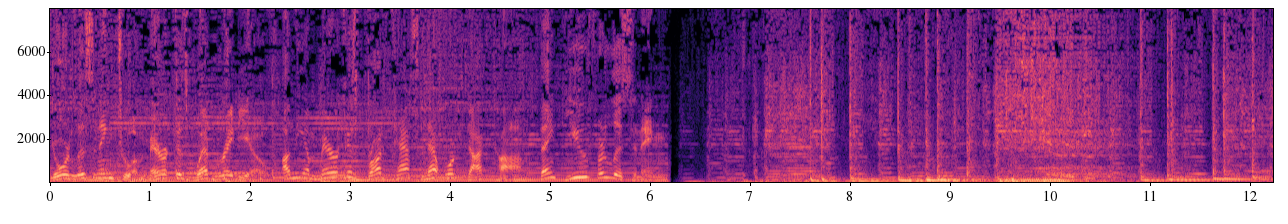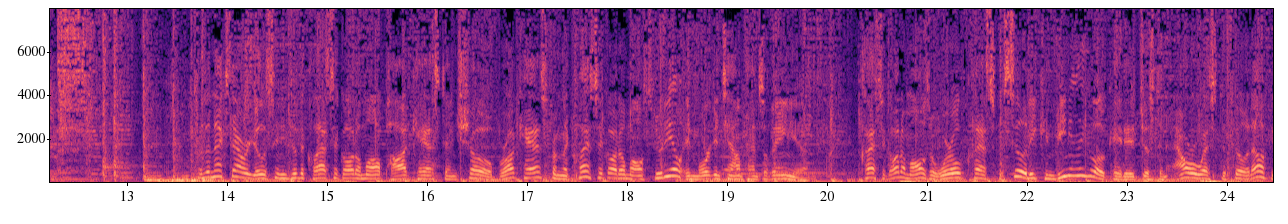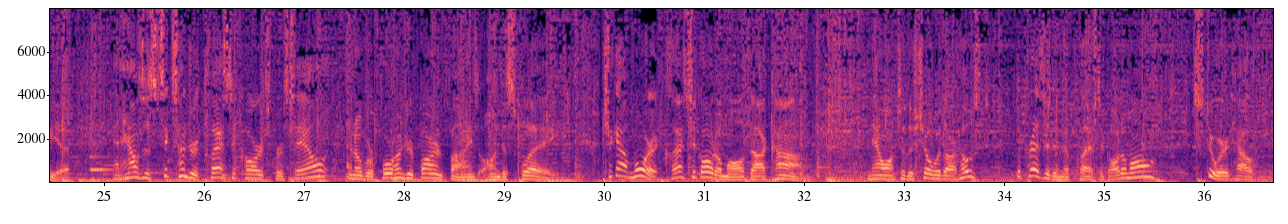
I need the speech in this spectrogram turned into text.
You're listening to America's Web Radio on the AmericasBroadcastNetwork.com. Thank you for listening. For the next hour, you're listening to the Classic Auto Mall podcast and show, broadcast from the Classic Auto Mall studio in Morgantown, Pennsylvania. Classic Auto Mall is a world-class facility conveniently located just an hour west of Philadelphia and houses 600 classic cars for sale and over 400 barn finds on display. Check out more at classicautomall.com. Now on to the show with our host, the president of Classic Auto Mall, Stuart Houghton.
